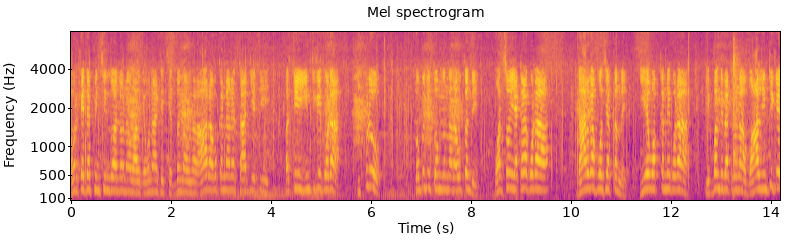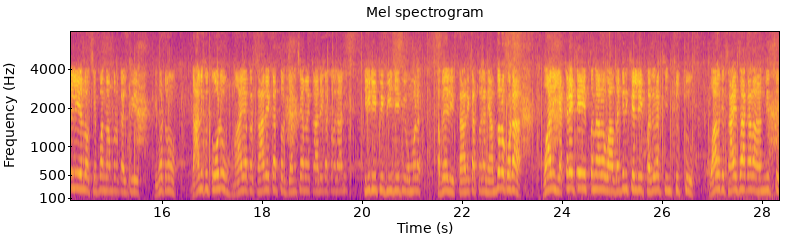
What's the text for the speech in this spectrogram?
ఎవరికైతే పింఛన్ వాళ్ళనో వాళ్ళకి ఇవ్వడానికి సిద్ధంగా ఉన్నారు. ఆరు అవ్వకుండానే స్టార్ట్ చేసి ప్రతి ఇంటికి కూడా ఇప్పుడు తొమ్మిది తొమ్మిదిన్నర అవుతుంది. వర్షం ఎక్కడ కూడా దారగా పోసేస్తుంది. ఏ ఒక్కరిని కూడా ఇబ్బంది పెట్టకుండా వాళ్ళ ఇంటికి వెళ్ళి వీళ్ళు సిబ్బంది అందరూ కలిపి ఇవ్వటం దానికి తోడు మా యొక్క కార్యకర్తలు జనసేన కార్యకర్తలు కానీ టీడీపీ బీజేపీ ఉమ్మడి అభ్యర్థి కార్యకర్తలు కానీ అందరూ కూడా వారు ఎక్కడైతే ఇస్తున్నారో వాళ్ళ దగ్గరికి వెళ్ళి పరిరక్షించుతూ వాళ్ళకి సహాయ సహకారాలు అందిస్తూ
